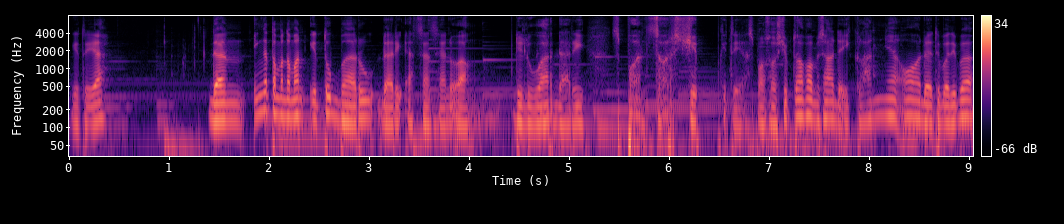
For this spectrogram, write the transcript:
gitu ya. Dan ingat teman-teman itu baru dari AdSense-nya doang di luar dari sponsorship gitu ya. Sponsorship itu apa? Misalnya ada iklannya, oh ada tiba-tiba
